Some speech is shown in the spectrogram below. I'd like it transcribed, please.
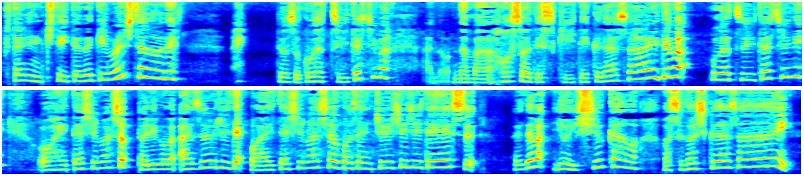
二人に来ていただきましたので、はい。どうぞ5月1日は、あの、生放送です。聞いてください。では、5月1日にお会いいたしましょう。鳥越アズールでお会いいたしましょう。午前11時です。それでは、良い一週間をお過ごしください。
